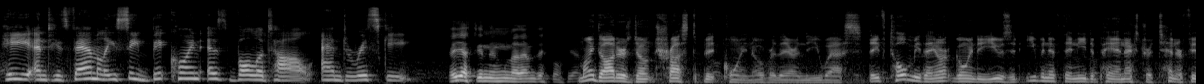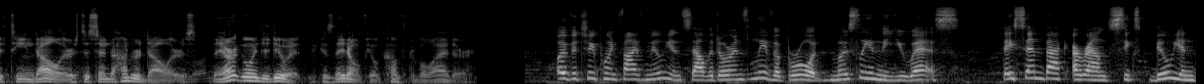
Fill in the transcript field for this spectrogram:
He and his family see Bitcoin as volatile and risky. My daughters don't trust Bitcoin over there in the US. They've told me they aren't going to use it even if they need to pay an extra 10 or 15 dollars to send $100. They aren't going to do it because they don't feel comfortable either. Over 2.5 million Salvadorans live abroad, mostly in the US. They send back around $6 billion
